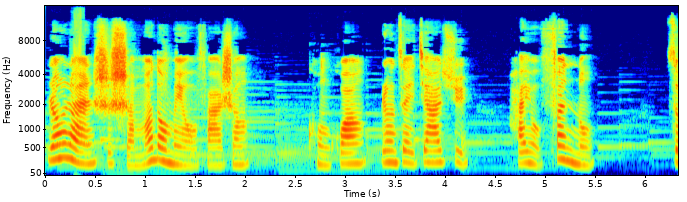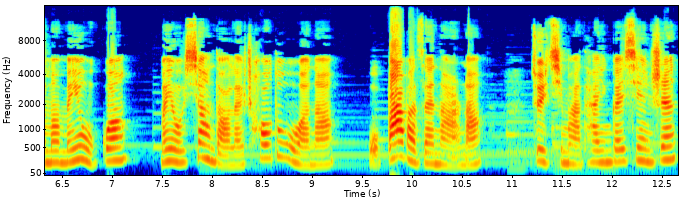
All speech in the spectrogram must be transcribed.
仍然是什么都没有发生。恐慌仍在加剧，还有愤怒。怎么没有光？没有向导来超度我呢？我爸爸在哪儿呢？最起码他应该现身。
